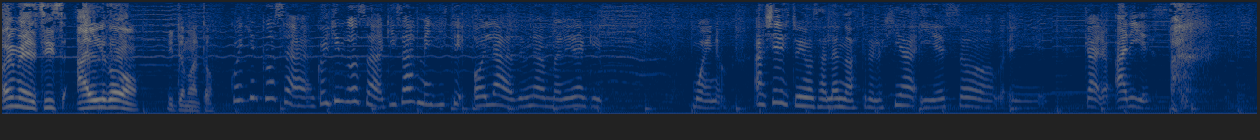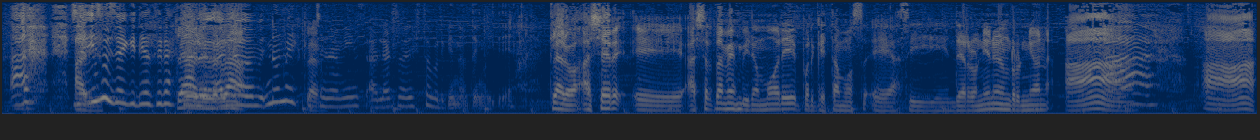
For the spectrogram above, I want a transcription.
Hoy me decís algo y te mato. Cualquier cosa, cualquier cosa. Quizás me dijiste hola de una manera que, bueno, ayer estuvimos hablando de astrología y eso, eh, claro, Aries. Ah, ya- Aries. eso ya quería ser Claro, astróloga. verdad. no, no me escuchan Claro. a mí hablar sobre esto porque no tengo idea. Claro, ayer eh, ayer también vino More porque estamos eh, así de reunión en reunión. Ah, ah,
